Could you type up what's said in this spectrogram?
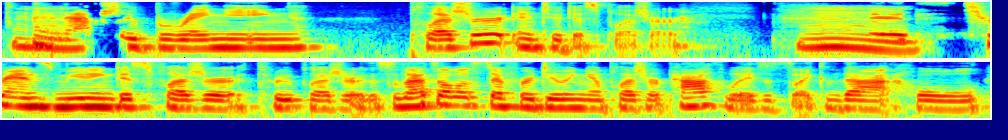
mm-hmm. and actually bringing pleasure into displeasure. Mm. It's transmuting displeasure through pleasure. So that's all the stuff we're doing in pleasure pathways. It's like that whole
